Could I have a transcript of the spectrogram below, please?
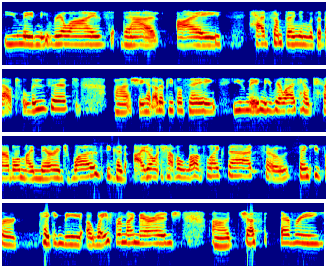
you made me realize that I had something and was about to lose it. Uh, she had other people saying, You made me realize how terrible my marriage was because I don't have a love like that. So thank you for taking me away from my marriage. Uh, just every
